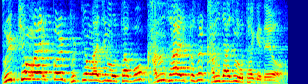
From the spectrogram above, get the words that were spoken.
불평할 걸 불평하지 못하고 감사할 것을 감사하지 못하게 돼요.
